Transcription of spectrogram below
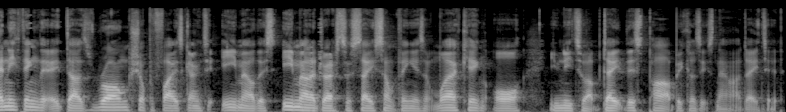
anything that it does wrong, Shopify is going to email this email address to say something isn't working or you need to update this part because it's now outdated.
